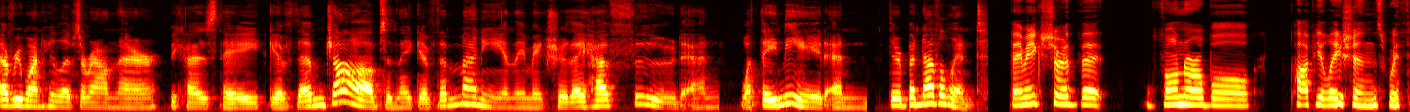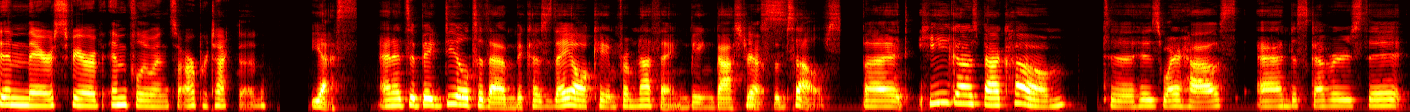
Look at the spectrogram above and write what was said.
everyone who lives around there because they give them jobs and they give them money and they make sure they have food and what they need and they're benevolent. They make sure that vulnerable populations within their sphere of influence are protected. Yes. And it's a big deal to them because they all came from nothing, being bastards Yes. themselves. But he goes back home to his warehouse and discovers that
